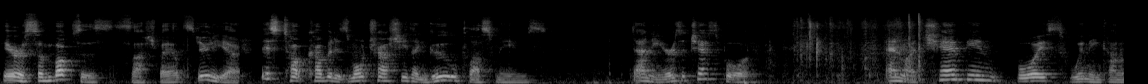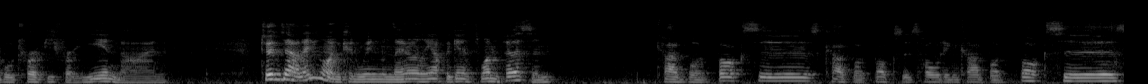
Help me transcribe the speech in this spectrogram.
Here are some boxes, slash failed studio. This top cupboard is more trashy than Google Plus memes. Down here is a chessboard. And my Champion Boy Swimming Carnival trophy from year 9. Turns out anyone can win when they're only up against one person. Cardboard boxes, cardboard boxes holding cardboard boxes.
